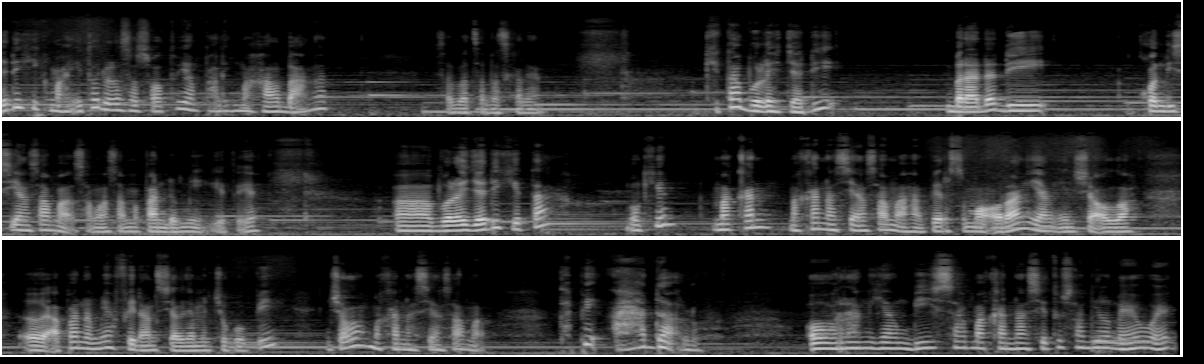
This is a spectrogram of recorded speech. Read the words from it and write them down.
jadi hikmah itu adalah sesuatu yang paling mahal banget sahabat-sahabat sekalian. Kita boleh jadi berada di kondisi yang sama sama-sama pandemi gitu ya. Uh, boleh jadi kita mungkin makan makan nasi yang sama. Hampir semua orang yang insya Allah uh, apa namanya finansialnya mencukupi insya Allah makan nasi yang sama. Tapi ada loh orang yang bisa makan nasi itu sambil mewek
